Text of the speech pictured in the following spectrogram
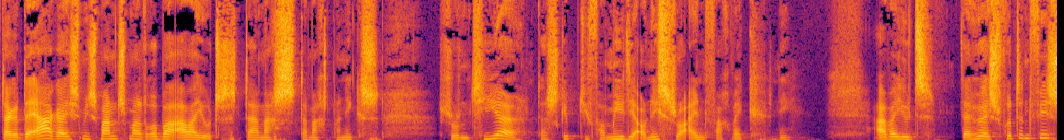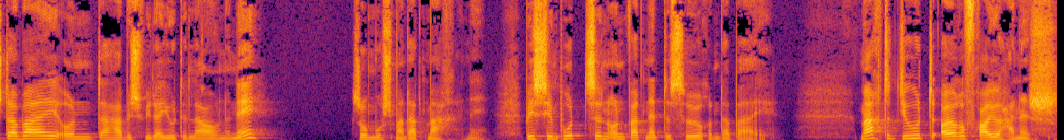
Da, da ärgere ich mich manchmal drüber, aber gut, da, machst, da macht man nix. So ein Tier, das gibt die Familie auch nicht so einfach weg, ne? Aber gut, da höre ich Frittenfisch dabei und da habe ich wieder gute Laune, ne? So muss man das machen, ne? Bisschen putzen und was Nettes hören dabei. Macht es gut, eure Frau Johannes.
